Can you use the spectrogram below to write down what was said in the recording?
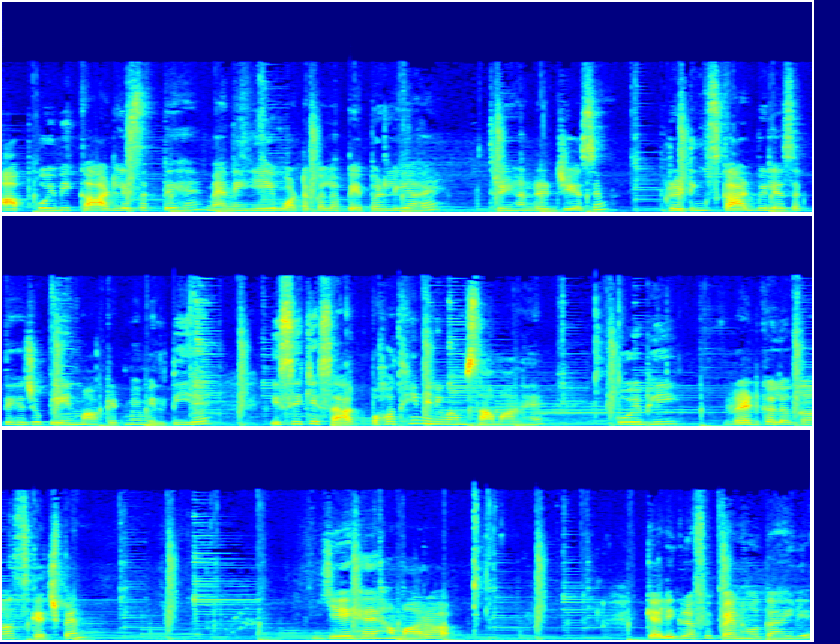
आप कोई भी कार्ड ले सकते हैं। मैंने ये वाटर कलर पेपर लिया है 300 hundred G S M greetings card भी ले सकते हैं जो प्लेन मार्केट में मिलती है। इसी के साथ बहुत ही मिनिमम सामान है। कोई भी रेड कलर का स्केच पेन ये है हमारा कैलीग्राफी पेन होता है ये।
